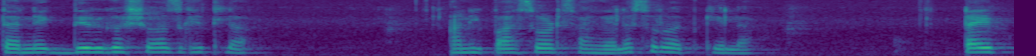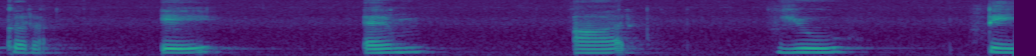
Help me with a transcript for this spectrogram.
त्याने एक दीर्घ श्वास घेतला. आणि पासवर्ड सांगायला सुरुवात केला. टाईप करा. A M R U T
